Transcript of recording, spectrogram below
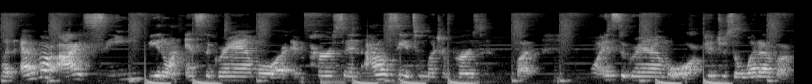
Whenever I see, be it on Instagram or in person, I don't see it too much in person, but on Instagram or Pinterest or whatever,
